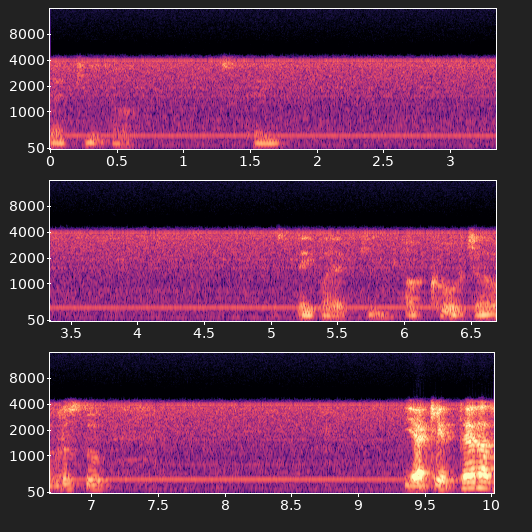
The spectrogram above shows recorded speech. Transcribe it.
taki o, z tej z tej paletki. O kurczę, no po prostu jakie teraz,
